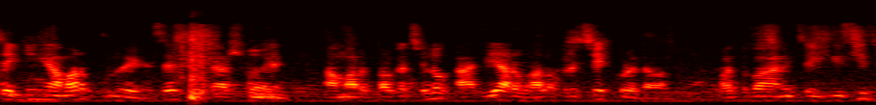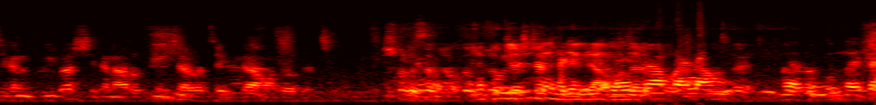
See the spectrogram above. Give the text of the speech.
চেকিং এ আমার ভুল হয়ে গেছে সেটা আসলে আমার দরকার ছিল আগে আরও ভালো করে চেক করে দেওয়া। হয়তোবা আমি চেক দিয়েছি যেখানে দুইবার সেখানে আরও তিন চেক দেওয়া আমাদের উচিত ছিল আসলে স্যার যথেষ্ট চেষ্টা থেকে আমাদের এটা পাইলাম এটা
